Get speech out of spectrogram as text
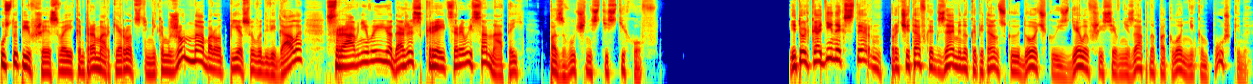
уступившая свои контрамарки родственникам жен, наоборот, пьесу выдвигала, сравнивая ее даже с крейцеровой сонатой по звучности стихов. И только один экстерн, прочитав к экзамену капитанскую дочку и сделавшийся внезапно поклонником Пушкина,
